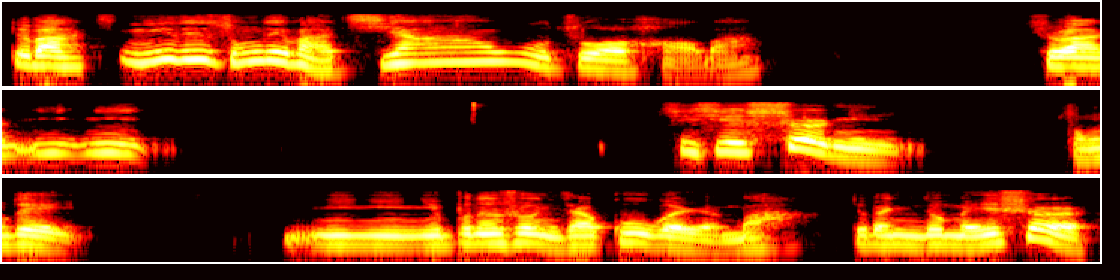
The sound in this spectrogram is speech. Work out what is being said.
对吧？你得总得把家务做好吧，是吧？你你这些事儿你总得，你你你不能说你再雇个人吧，对吧？你都没事儿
